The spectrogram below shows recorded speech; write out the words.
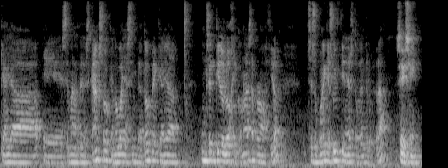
que haya eh, semanas de descanso, que no vaya siempre a tope, que haya un sentido lógico, ¿no? Esa programación. Se supone que Swift tiene esto dentro, ¿verdad? Sí, sí.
